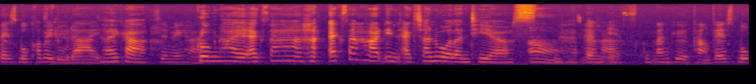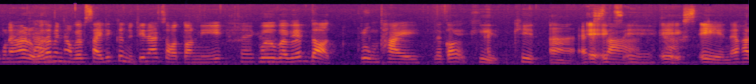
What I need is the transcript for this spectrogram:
Facebook เข้าไปดูได้ ใช่ค่ะ ใช่ไหมคะ กรุงไทย AXA AXA Heart in Action Volunteers อ่านะคะเต็มนะคะ S นั่นคือทาง Facebook นะคะ หรือว่าค่ะถ้าเป็นทางเว็บไซต์ที่ขึ้นอยู่ที่หน้าจอตอนนี้ใช่ค่ะ www กรุงไทยแล้วก็ขีดขีดอ่า AXA AXA ค่ะ AXA นะคะ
